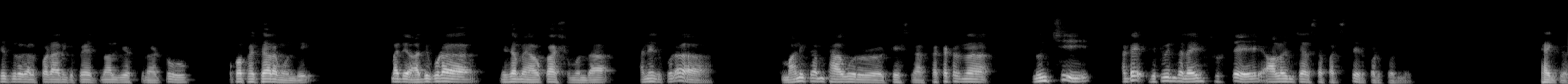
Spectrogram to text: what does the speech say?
చేతులు కలపడానికి ప్రయత్నాలు చేస్తున్నట్టు ఒక ప్రచారం ఉంది. మరి అది కూడా నిజమే అవకాశం ఉందా అనేది కూడా మాణికం ఠాగూర్ చేసిన ప్రకటన నుంచి అంటే బిట్వీన్ ద లైన్స్ చూస్తే ఆలోచించాల్సిన పరిస్థితి ఏర్పడుతుంది. థ్యాంక్ యూ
